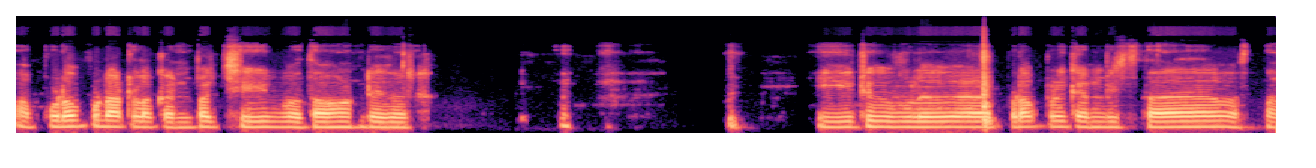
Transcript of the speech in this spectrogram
అప్పుడప్పుడు అట్లా కనిపచ్చి పోతా ఉంటే సార్. యూట్యూబ్లో అప్పుడప్పుడు కనిపిస్తా వస్తా.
